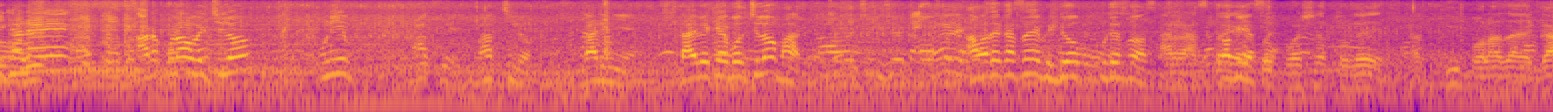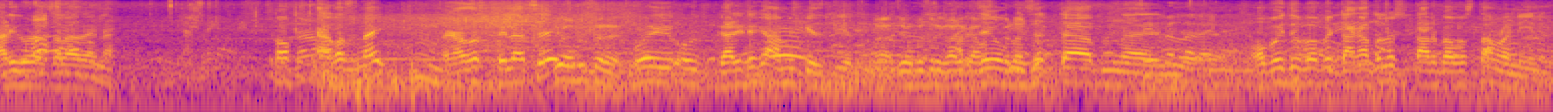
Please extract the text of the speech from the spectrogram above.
এইখানে আরও করা হয়েছিল উনি ভাগছিল গাড়ি নিয়ে। ড্রাইভারকে বলছিল ভাগ। আমাদের কাছে ভিডিও ফুটেজও আছে। আর রাস্তায় এত আছে। পয়সা তোলে আর কি বলা যায় গাড়ি ঘোড়া চালা যায় না। সব কাগজ নাই কাগজ ফেল আছে। ওই ওই গাড়িটাকে আমি কেস দিয়ে দেবো। যে অফিসের গাড়ি আর যে অফিসারটা অবৈধভাবে টাকা তোলে তার ব্যবস্থা আমরা নিয়ে নেব।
